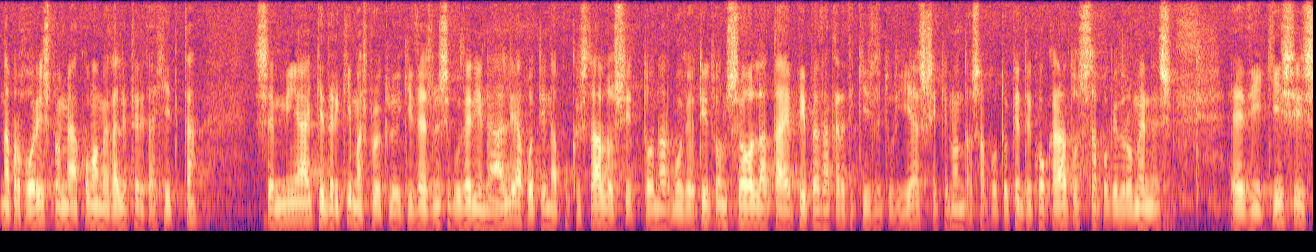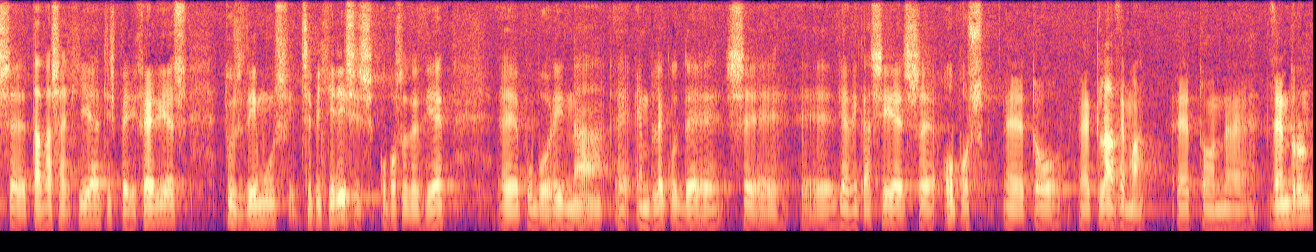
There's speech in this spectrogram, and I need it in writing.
να προχωρήσουμε με ακόμα μεγαλύτερη ταχύτητα σε μια κεντρική μας προεκλογική δέσμευση που δεν είναι άλλη από την αποκριστάλλωση των αρμοδιοτήτων σε όλα τα επίπεδα κρατικής λειτουργίας, ξεκινώντας από το κεντρικό κράτος, τις αποκεντρωμένες ε, διοικήσεις, ε, τα δασαρχεία, τις περιφέρειες, τους δήμους, τις επιχειρήσεις όπως το ΔΔΕ, που μπορεί να ε, εμπλέκονται σε διαδικασίες όπως το κλάδεμα των δέντρων.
